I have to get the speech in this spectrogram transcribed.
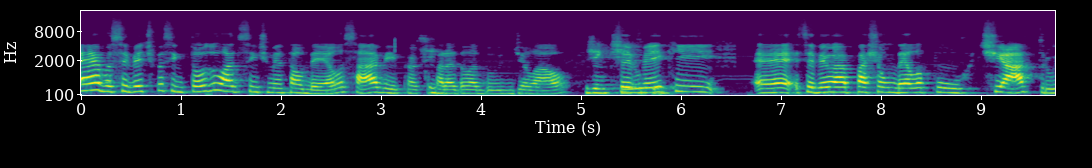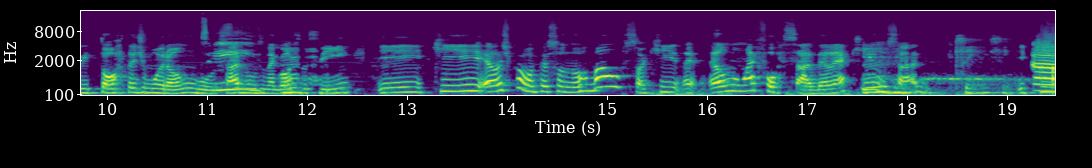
É, você vê, tipo assim, todo o lado sentimental dela, sabe? Com a, Sim. parada lá do Jelal. Você Gentil. vê que. É, você vê a paixão dela por teatro e torta de morango, Sim. sabe? Uns negócios Uhum. assim. E que ela, tipo, é uma pessoa normal, só que né, ela não é forçada, ela é aquilo, Uhum. sabe? Sim, sim. E que. A,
